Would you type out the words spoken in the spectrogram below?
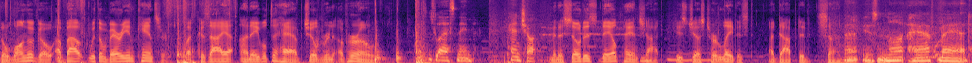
Though long ago, a bout with ovarian cancer left Kaziah unable to have children of her own. What's his last name? Panchot. Minnesota's Dale Panchot mm-hmm. is just her latest adopted son. That is not half bad.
